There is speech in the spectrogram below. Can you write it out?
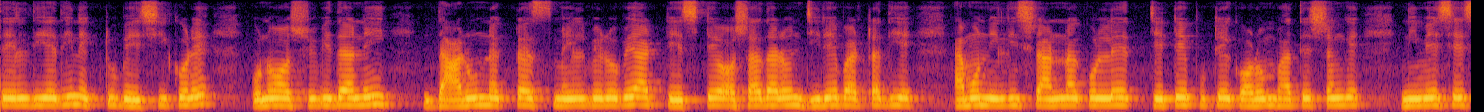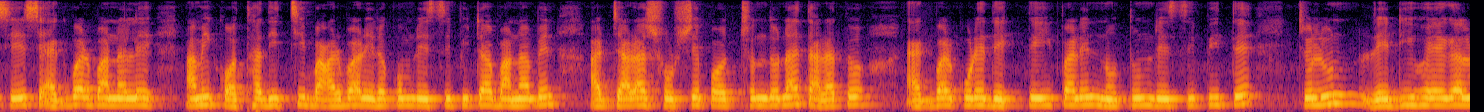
তেল দিয়ে দিন, একটু বেশি করে, কোনো অসুবিধা নেই। দারুণ একটা স্মেল বেরোবে আর টেস্টে অসাধারণ জিরে বাটা দিয়ে এমন ইলিশ রান্না করলে চেটে পুটে গরম ভাতের সঙ্গে নিমেষে শেষ। একবার বানালে আমি কথা দিচ্ছি, বারবার এরকম রেসিপিটা বানাবেন। আর যারা সর্ষে পছন্দ নয়, তারা তো একবার করে দেখতেই পারেন নতুন রেসিপিতে। চলুন রেডি হয়ে গেল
